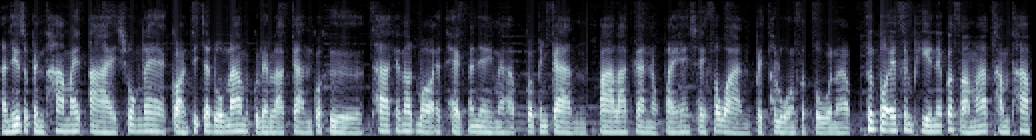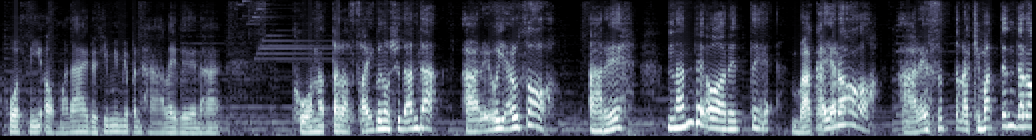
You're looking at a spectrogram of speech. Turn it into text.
อันนี้จะเป็นท่าไม้ตายช่วงแรกก่อนที่จะรวมร่างเป็นกุเรนลากัน ก็คือท่า cannot ball attack นั่นเองนะครับ ก็เป็นการปาลากันออกไปให้ใช้สว่านไปทะลวงศัตรูนะครับ ซึ่งตัว SMP เนี่ยก็สามารถทำท่าโพสนี้ออกมาได้โดยที่ไม่มีปัญหาอะไรเลยนะฮะこうなったら最後の手段だあれをやるぞあれなんだよあれってバカ野郎あれすったら決まってんだろ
